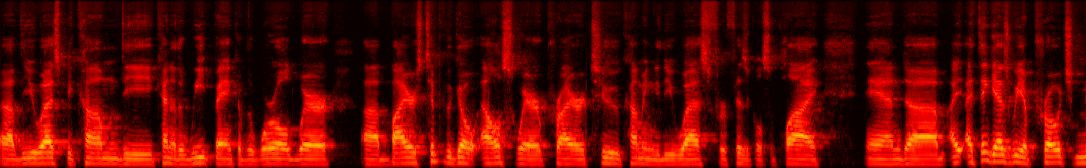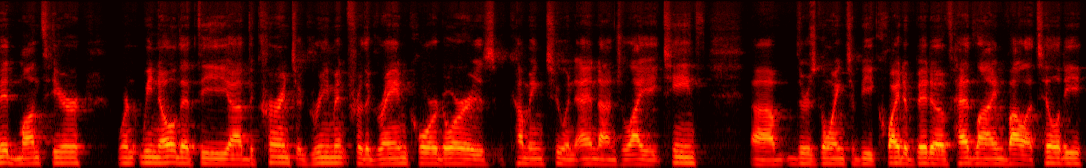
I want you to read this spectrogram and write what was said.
uh, the U.S. become the kind of the wheat bank of the world, where uh, buyers typically go elsewhere prior to coming to the U.S. for physical supply. And uh, I, I, think as we approach mid-month here, we know that the uh, the current agreement for the grain corridor is coming to an end on July 18th. Um, there's going to be quite a bit of headline volatility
